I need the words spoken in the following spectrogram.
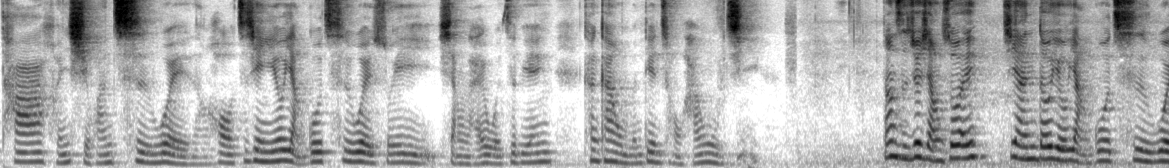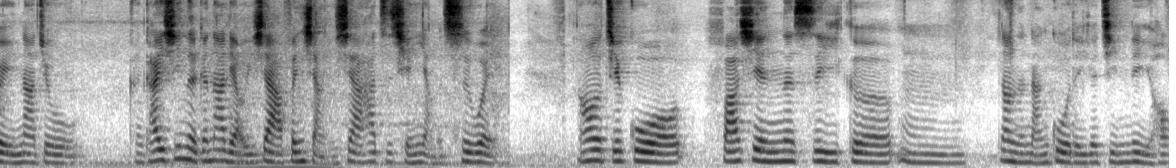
他很喜欢刺猬，然后之前也有养过刺猬，所以想来我这边看看我们店宠寒武吉。当时就想说，哎，既然都有养过刺猬，那就很开心的跟他聊一下，分享一下他之前养的刺猬，然后结果。发现那是一个嗯让人难过的一个经历哈，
